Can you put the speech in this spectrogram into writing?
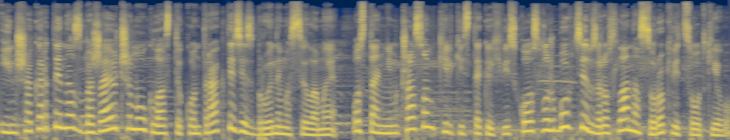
Інша картина з бажаючими укласти контракти зі збройними силами. Останнім часом кількість таких військовослужбовців зросла на 40%.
